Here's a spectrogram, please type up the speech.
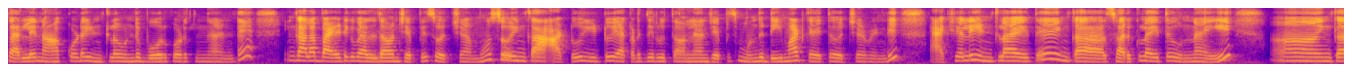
సర్లే నాకు కూడా ఇంట్లో ఉండి బోర్ కొడుతుంది అంటే ఇంకా అలా బయటకు వెళ్దాం అని చెప్పేసి వచ్చాము. సో ఇంకా అటు ఇటు ఎక్కడ తిరుగుతాంలే అని చెప్పేసి ముందు డీమార్ట్కి అయితే వచ్చామండి. యాక్చువల్లీ ఇంట్లో అయితే ఇంకా సరుకులు అయితే ఉన్నాయి. ఇంకా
